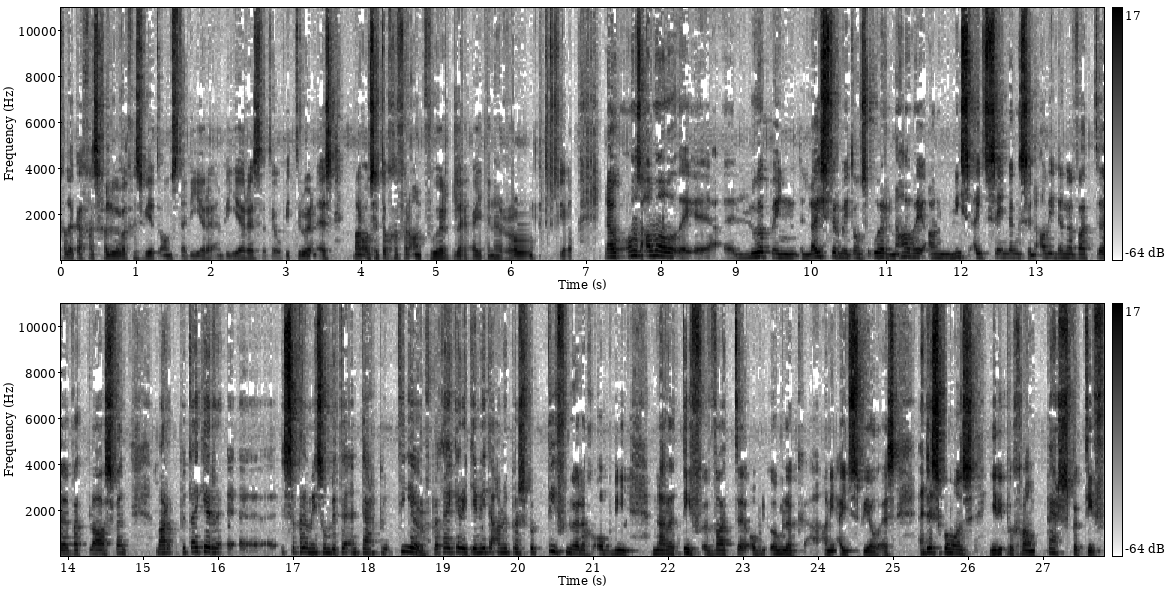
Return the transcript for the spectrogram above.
gelukkig as gelowiges weet ons dat die Here in beheer is, dat hy op die troon is, maar ons het tog 'n verantwoordelikheid en 'n rol om te speel. Nou ons almal eh, loop en luister met ons oor naby aan nuusuitsendings en al die dinge wat uh, wat plaasvind, maar baie keer uh, sukkel mense om dit te interpreteer of baie keer het jy net 'n ander perspektief nodig op die narratief wat op die oomblik aan die uitspeel is. En dis hoekom ons hierdie program perspektief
